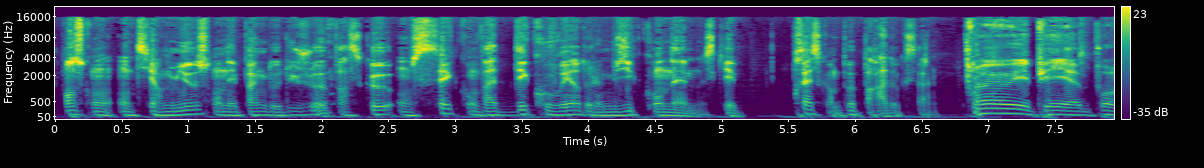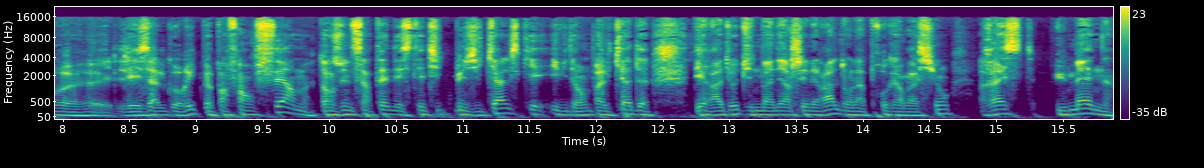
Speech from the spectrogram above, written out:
je pense qu'on on tire mieux son épingle du jeu parce qu'on sait qu'on va découvrir de la musique qu'on aime, ce qui est presque un peu paradoxal. Oui, et puis euh, pour euh, les algorithmes, parfois enferment dans une certaine esthétique musicale, ce qui est évidemment pas le cas de- des radios d'une manière générale, dont la programmation reste humaine,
